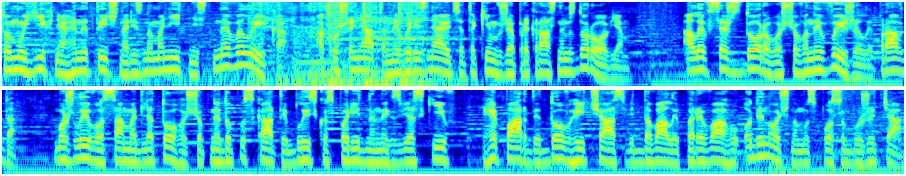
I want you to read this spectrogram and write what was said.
Тому їхня генетична різноманітність невелика, а кошенята не вирізняються таким вже прекрасним здоров'ям. Але все ж здорово, що вони вижили, правда? Можливо, саме для того, щоб не допускати близько споріднених зв'язків, гепарди довгий час віддавали перевагу одиночному способу життя.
